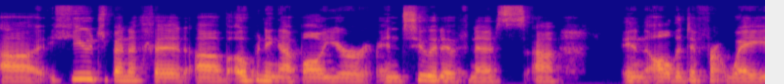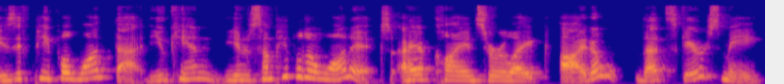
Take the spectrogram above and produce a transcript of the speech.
uh, huge benefit of opening up all your intuitiveness. Uh, in all the different ways if people want that you can you know some people don't want it. I have clients who are like i don't that scares me.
